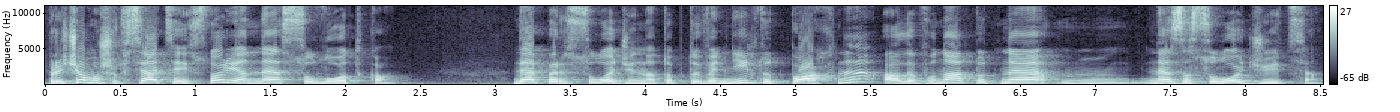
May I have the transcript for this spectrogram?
Причому, що вся ця історія не солодка, не пересолоджена. Тобто ваніль тут пахне, але вона тут не, не засолоджується.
